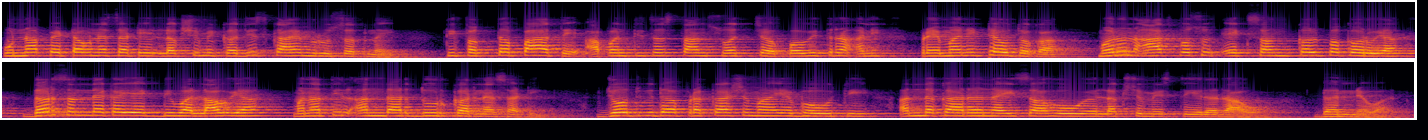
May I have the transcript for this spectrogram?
पुन्हा पेटवण्यासाठी लक्ष्मी कधीच कायम रुसत नाही. ती फक्त पाहते आपण तिचं स्थान स्वच्छ पवित्र आणि प्रेमाने ठेवतो का? म्हणून आजपासून एक संकल्प करूया दर संध्याकाळी एक दिवा लावूया मनातील अंधार दूर करण्यासाठी. ज्योतविदा प्रकाशमाये भोवती अंधकार नाहीसा होऊ लक्ष्मी स्थिर राहो. धन्यवाद.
